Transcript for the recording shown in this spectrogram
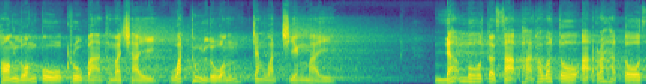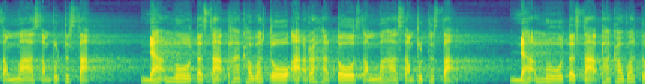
ของหลวงปู่ครูบาธรรมชัย วัดทุ่งหลวงจังหวัดเชียงใหม่ นะโมตัสสะภะคะวะโต อะระหะโต สัมมาสัมพุทธัสสะนะโมตัสสะภะคะวะโต อะระหะโต สัมมาสัมพุทธัสสะนะโมตัสสะภะคะวะโต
